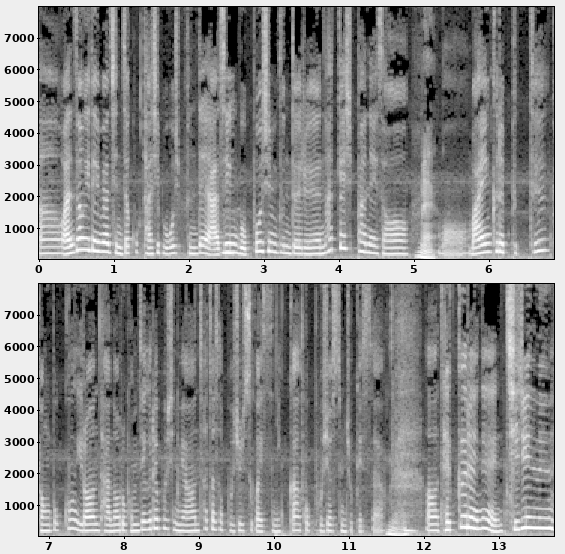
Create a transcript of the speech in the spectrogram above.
어, 완성이 되면 진짜 꼭 다시 보고 싶은데 아직 못 보신 분들은 핫 게시판에서 네. 뭐 마인크래프트, 경복궁 이런 단어로 검색을 해보시면 찾아서 보실 수가 있으니까 꼭 보셨으면 좋겠어요. 네. 어, 댓글에는 지리는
